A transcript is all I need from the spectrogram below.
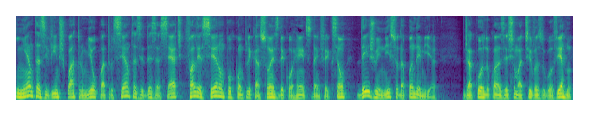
524.417 faleceram por complicações decorrentes da infecção desde o início da pandemia. De acordo com as estimativas do governo,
